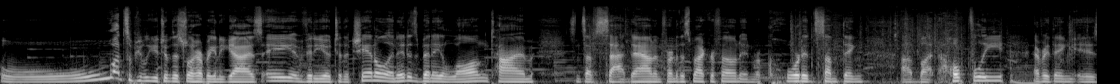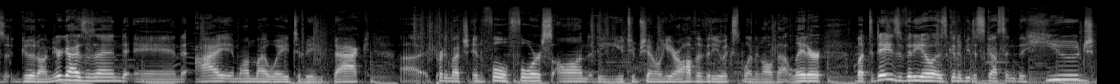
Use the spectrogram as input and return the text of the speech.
五 What's up people YouTube, this is Roller bringing you guys a video to the channel and it has been a long time since I've sat down in front of this microphone and recorded something uh, but hopefully everything is good on your guys' end and I am on my way to being back uh, pretty much in full force on the YouTube channel here. I'll have a video explaining all that later but today's video is going to be discussing the huge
